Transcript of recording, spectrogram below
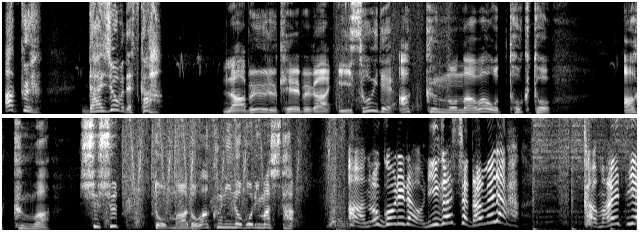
あっくん大丈夫ですか？ラブール警部が急いであっくんの縄を解くとあっくんはシュシュッと窓枠に登りました。あのゴリラを逃がしちゃダメだ。捕まえてや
